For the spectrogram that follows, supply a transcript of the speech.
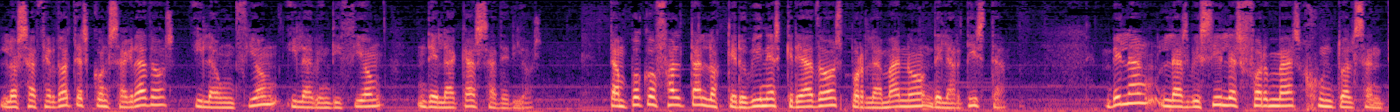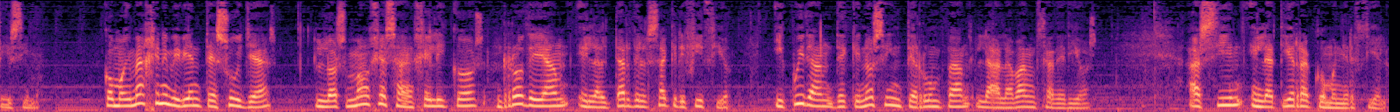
los sacerdotes consagrados y la unción y la bendición de la casa de Dios. Tampoco faltan los querubines creados por la mano del artista, velan las visibles formas junto al Santísimo. Como imágenes vivientes suyas, los monjes angélicos rodean el altar del sacrificio y cuidan de que no se interrumpa la alabanza de Dios, así en la tierra como en el cielo.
